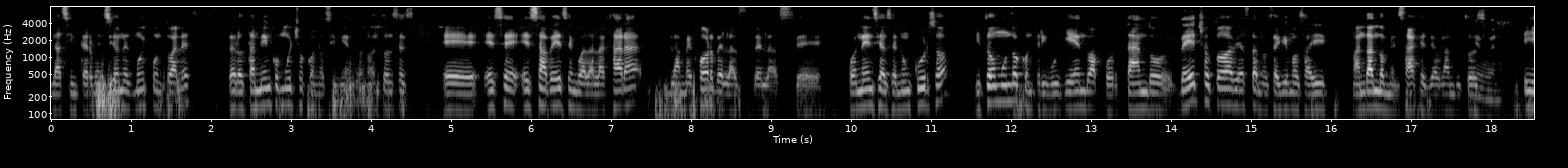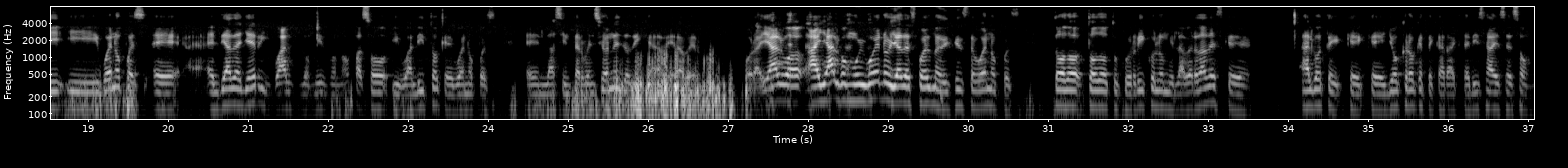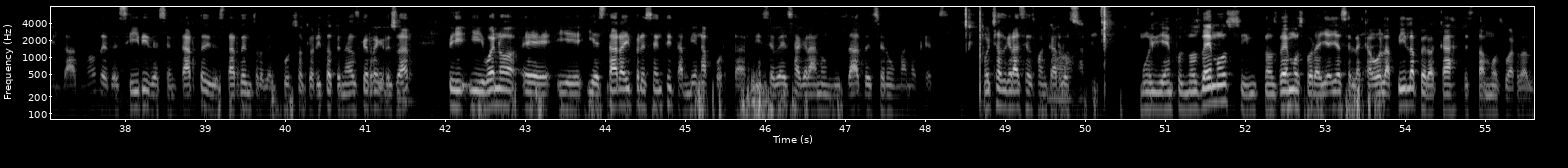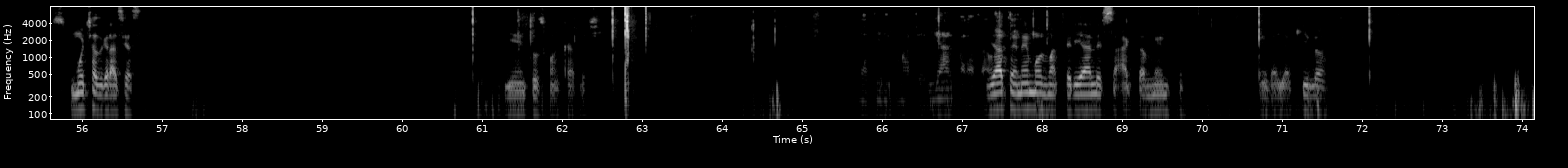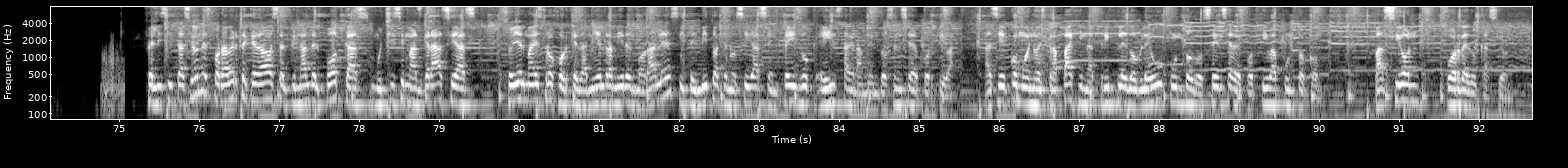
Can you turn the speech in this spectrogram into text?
las intervenciones muy puntuales, pero también con mucho conocimiento, ¿no? Entonces, eh, ese, esa vez en Guadalajara, la mejor de las, de las eh, ponencias en un curso, y todo el mundo contribuyendo, aportando. De hecho, todavía hasta nos seguimos ahí mandando mensajes y hablando y todo eso. Y, bueno, pues eh, el día de ayer igual lo mismo, ¿no? Pasó igualito que bueno, pues en las intervenciones yo dije, a ver, a ver, por ahí algo, hay algo muy bueno. Y ya después me dijiste, bueno, pues todo, todo tu currículum y la verdad es que algo que, que, yo creo que te caracteriza es esa humildad, ¿no? De decir y de sentarte y de estar dentro del curso que ahorita tenemos que regresar. Y, bueno, eh, y, estar ahí presente y también aportar. Y se ve esa gran humildad del ser humano que es. Muchas gracias, Juan Carlos. Muy bien, pues nos vemos y nos vemos por allá. Ya se le acabó la pila, pero acá estamos guardados. Muchas gracias. Bien, entonces Juan Carlos. Ya tenemos material exactamente. Mira, y aquí lo... Felicitaciones por haberte quedado hasta el final del podcast. Muchísimas gracias. Soy el maestro Jorge Daniel Ramírez Morales y te invito a que nos sigas en Facebook e Instagram en Docencia Deportiva, así como en nuestra página www.docenciadeportiva.com. Pasión por la educación.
